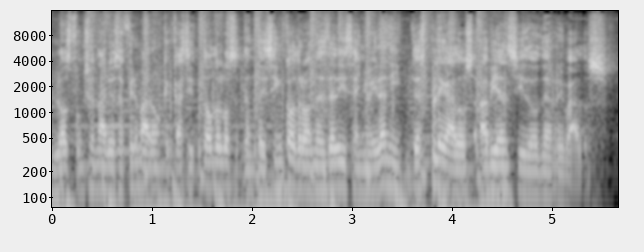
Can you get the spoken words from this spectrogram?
Los funcionarios afirmaron que casi todos los 75 drones de diseño iraní desplegados habían sido derribados.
